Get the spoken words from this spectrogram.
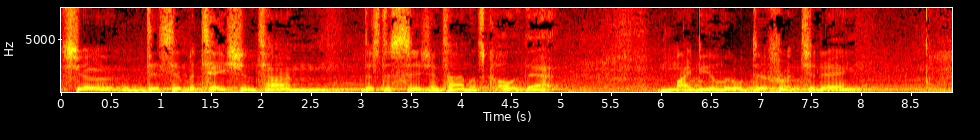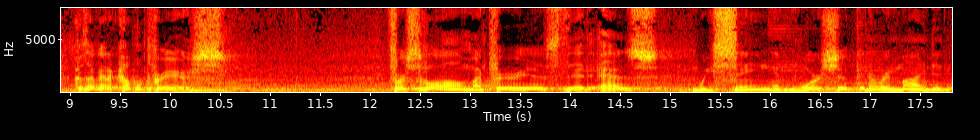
So, this invitation time, this decision time, let's call it that, might be a little different today because I've got a couple prayers. First of all, my prayer is that as we sing and worship and are reminded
